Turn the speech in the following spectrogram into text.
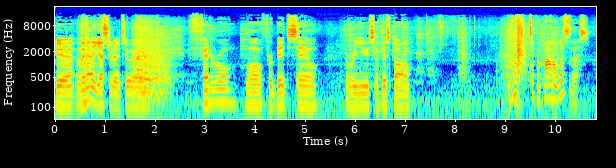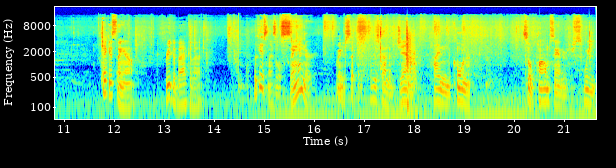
Yeah, well, they had it yesterday too. I heard. Federal law forbids sale or reuse of this bottle. What type of bottle is this? Check this thing out. Read the back of that. Look at this nice little sander. Wait a second. I just found a gem hiding in the corner. These little palm sanders are sweet.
